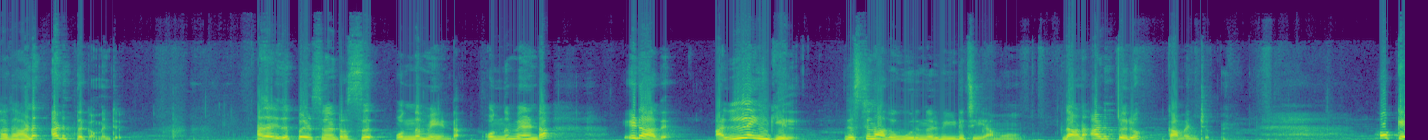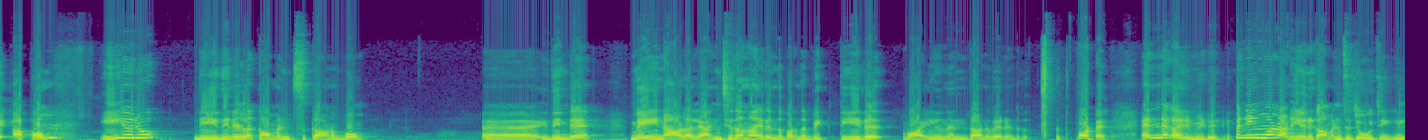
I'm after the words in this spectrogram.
അതാണ് അടുത്ത കമന്റ് അതായത് പേഴ്സണൽ ഡ്രസ്സ് ഒന്നും വേണ്ട ഒന്നും വേണ്ട ഇടാതെ. അല്ലെങ്കിൽ ജസ്റ്റ് ഒന്ന് ഊരുന്നൊരു വീഡിയോ ചെയ്യാമോ? ഇതാണ് അടുത്തൊരു കമന്റ് ഓക്കെ അപ്പം ഈ ഒരു രീതിയിലുള്ള കമൻസ് കാണുമ്പം ഇതിന്റെ മെയിൻ ആളല്ലേ അഞ്ചിത നായർ എന്ന് പറഞ്ഞ വ്യക്തിയുടെ വായിൽ നിന്ന് എന്താണ് വരേണ്ടത്? പോട്ടെ എന്റെ കാര്യം വിട് ഇപ്പം നിങ്ങളാണ് ഈ ഒരു കമന്റ്സ് ചോദിച്ചെങ്കിൽ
